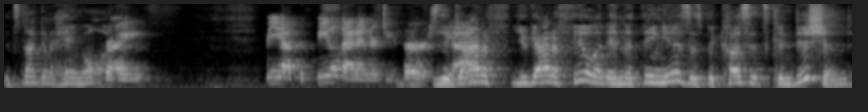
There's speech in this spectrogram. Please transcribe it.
It's not going to hang on. Right. But you have to feel that energy first. You yeah. gotta you gotta feel it. And the thing is, is because it's conditioned,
